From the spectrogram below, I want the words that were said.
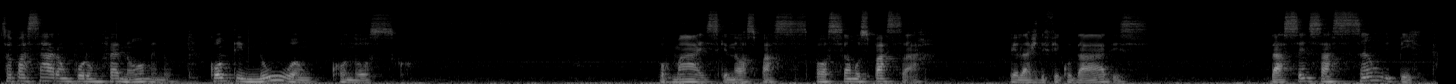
Só passaram por um fenômeno, continuam conosco. Por mais que nós possamos passar pelas dificuldades da sensação de perca,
